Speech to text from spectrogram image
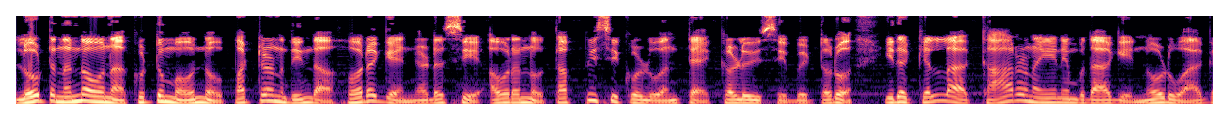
ಲೋಟನನ್ನು ಅವನ ಕುಟುಂಬವನ್ನು ಪಟ್ಟಣದಿಂದ ಹೊರಗೆ ನಡೆಸಿ ಅವರನ್ನು ತಪ್ಪಿಸಿಕೊಳ್ಳುವಂತೆ ಕಳುಹಿಸಿ ಬಿಟ್ಟರು ಇದಕ್ಕೆಲ್ಲ ಕಾರಣ ಏನೆಂಬುದಾಗಿ ನೋಡುವಾಗ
